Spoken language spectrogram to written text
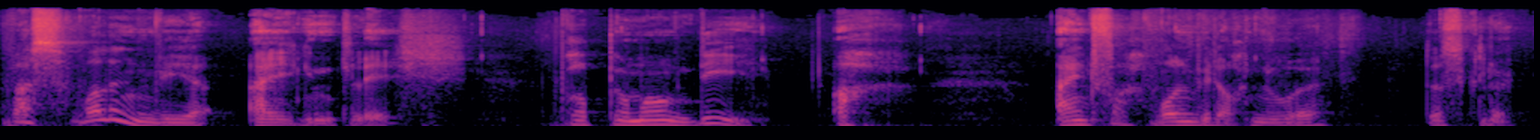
was wollen wir eigentlich? Proprement dit. Ach, einfach wollen wir doch nur das Glück.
